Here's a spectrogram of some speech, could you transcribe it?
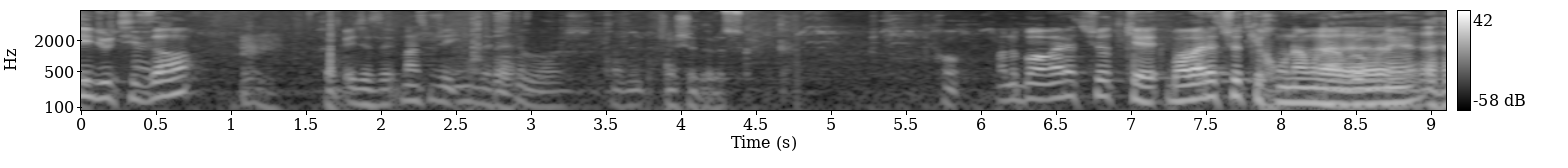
اینجور چیزا. خب اجازه. من این داشته باش. تا درست کن. خب حالا باورت شد که باورت شد که خونمون هم رومونه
